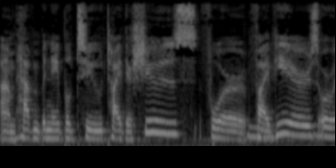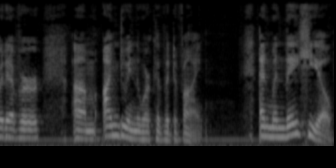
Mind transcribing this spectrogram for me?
um, haven't been able to tie their shoes for mm-hmm. five years or whatever, um, I'm doing the work of the divine. And when they heal,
